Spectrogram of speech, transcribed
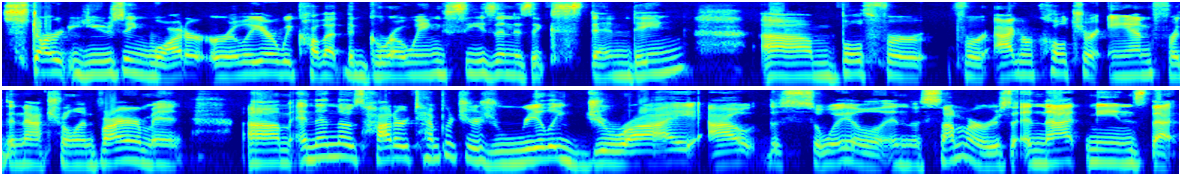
start using water earlier. We call that the growing season is extending, um, both for for agriculture and for the natural environment. Um, and then those hotter temperatures really dry out the soil in the summers, and that means that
